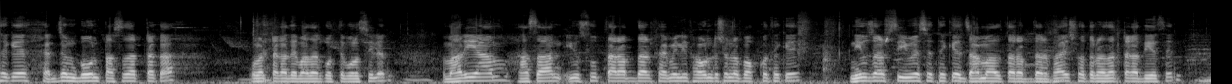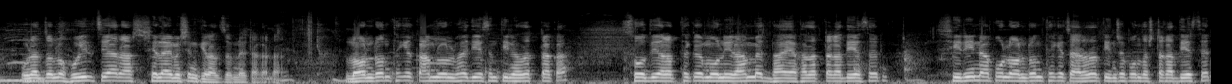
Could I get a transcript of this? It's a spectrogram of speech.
থেকে একজন বোন পাঁচ হাজার টাকা। ওনার টাকা দিয়ে বাজার করতে বলেছিলেন। মারিয়াম, হাসান, ইউসুফ তারাবদার ফ্যামিলি ফাউন্ডেশনের পক্ষ থেকে নিউ জার্সি, ইউএসএ থেকে জামাল তারাবদার ভাই সতেরো হাজার টাকা দিয়েছেন। ওনার জন্য হুইল চেয়ার আর সেলাই মেশিন কেনার জন্য এই টাকাটা। লন্ডন থেকে কামরুল ভাই দিয়েছেন তিন হাজার টাকা। সৌদি আরব থেকে মনির আহমেদ ভাই এক হাজার টাকা দিয়েছেন। শিরিন আপু লন্ডন থেকে চার হাজার তিনশো পঞ্চাশ টাকা দিয়েছেন।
